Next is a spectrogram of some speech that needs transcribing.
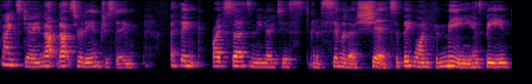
Thanks, Jane. That that's really interesting. I think I've certainly noticed kind of similar shifts. A big one for me has been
